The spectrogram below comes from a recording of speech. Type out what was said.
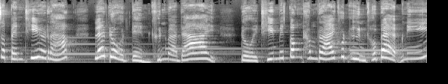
จะเป็นที่รักและโดดเด่นขึ้นมาได้ โดยที่ไม่ต้องทำร้ายคนอื่นเขาแบบนี้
